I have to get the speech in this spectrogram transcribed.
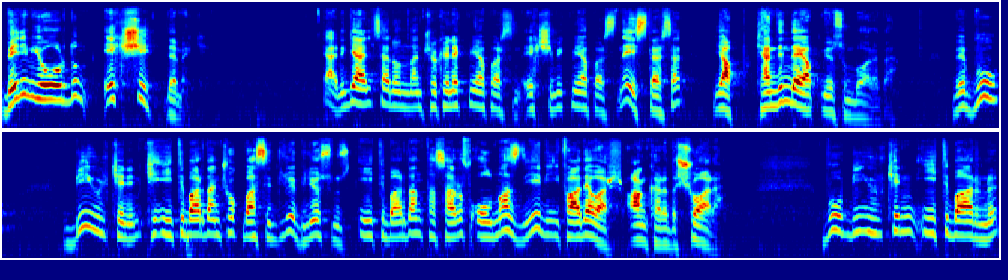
benim yoğurdum ekşi demek. Yani gel sen ondan çökelek mi yaparsın, ekşimik mi yaparsın ne istersen yap. Kendin de yapmıyorsun bu arada. Ve bu bir ülkenin ki itibardan çok bahsediliyor biliyorsunuz itibardan tasarruf olmaz diye bir ifade var Ankara'da şu ara. Bu bir ülkenin itibarını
